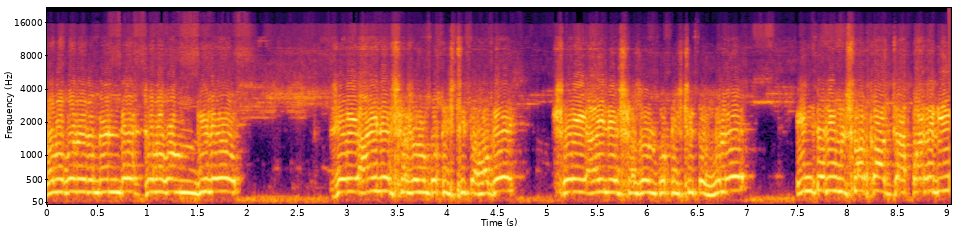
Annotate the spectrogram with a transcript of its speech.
জনগণের ম্যান্ডেট জনগণ দিলে যেই আইনের শাসন প্রতিষ্ঠিত হবে সেই আইনের শাসন প্রতিষ্ঠিত হলে ইন্টারিম সরকার যা পারেনি,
